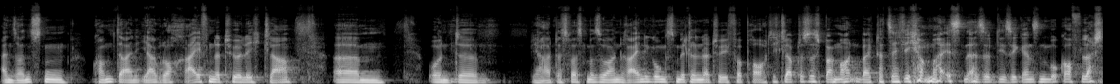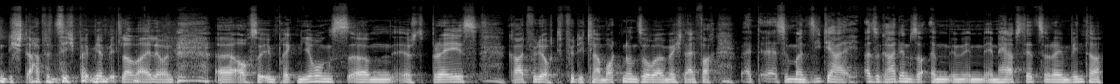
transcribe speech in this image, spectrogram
Ansonsten kommt da ein, ja doch Reifen natürlich, klar. Ähm, und äh, ja, das, was man so an Reinigungsmitteln natürlich verbraucht. Ich glaube, das ist beim Mountainbike tatsächlich am meisten. Also diese ganzen Muckerflaschen, die stapeln sich bei mir mittlerweile und äh, auch so Imprägnierungssprays, ähm, gerade für die, auch für die Klamotten und so, weil man möchte einfach, also man sieht ja, also gerade im, im, im, im Herbst jetzt oder im Winter,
